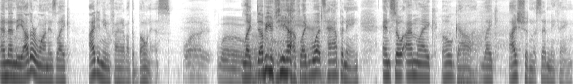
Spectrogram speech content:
And then the other one is like, I didn't even find out about the bonus? Whoa. like WTF, oh, like what's happening? And so I'm like, oh God, like I shouldn't have said anything.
